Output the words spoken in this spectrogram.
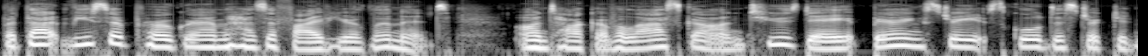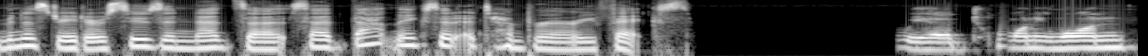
but that visa program has a five year limit. On Talk of Alaska on Tuesday, Bering Strait School District Administrator Susan Nedza said that makes it a temporary fix. We had 21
